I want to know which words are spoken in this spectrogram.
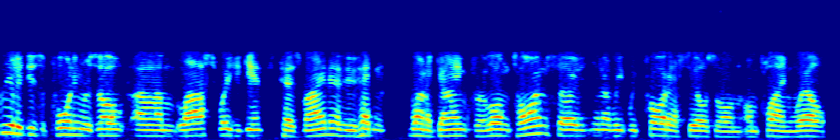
really disappointing result um, last week against Tasmania, who hadn't won a game for a long time. So, you know, we, we pride ourselves on, on playing well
